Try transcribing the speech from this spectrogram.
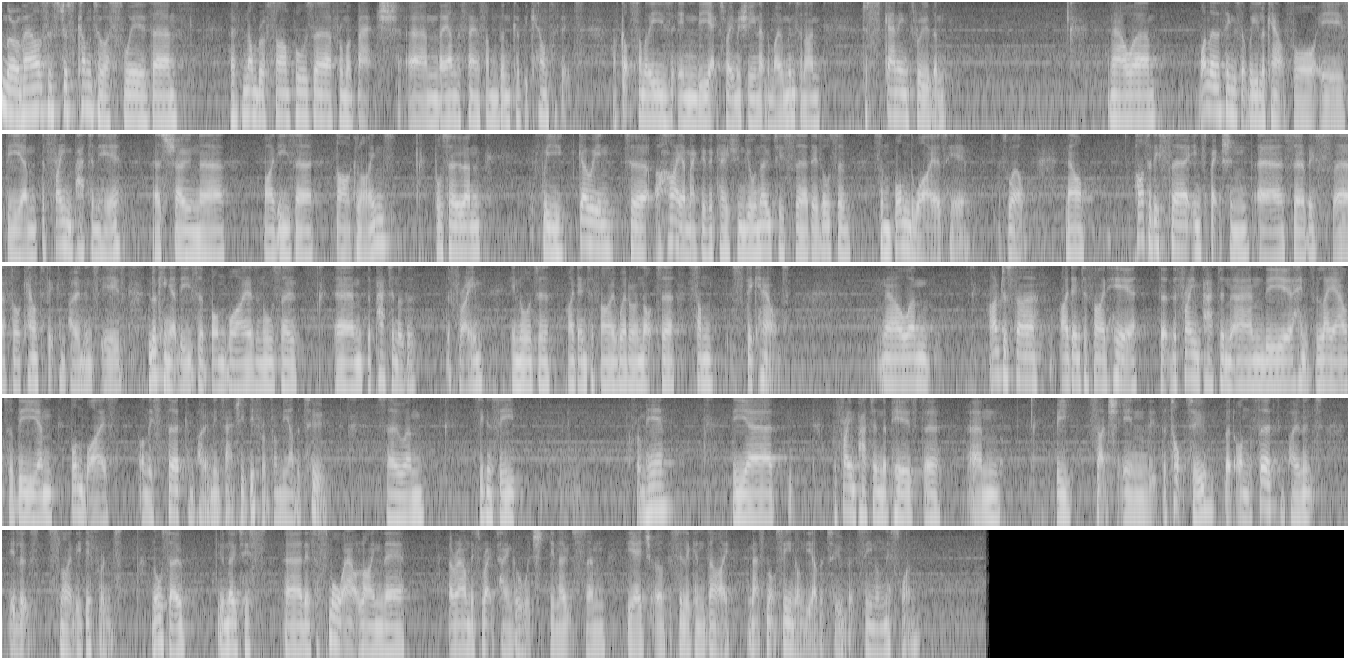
customer of ours has just come to us with um, a number of samples uh, from a batch. Um, they understand some of them could be counterfeit. I've got some of these in the x-ray machine at the moment and I'm just scanning through them. Now um, one of the things that we look out for is the, um, the frame pattern here as shown uh, by these uh, dark lines. Also um, if we go into a higher magnification you'll notice uh, there's also some bond wires here as well. Now, part of this uh, inspection uh, service uh, for counterfeit components is looking at these uh, bond wires and also um, the pattern of the, the frame in order to identify whether or not uh, some stick out. Now, um, I've just identified here that the frame pattern and the hence the layout of the um, bond wires on this third component is actually different from the other two. So um, as you can see from here, the, uh, the frame pattern appears to um, be such in the, the, top two, but on the third component it looks slightly different. And also you'll notice uh, there's a small outline there around this rectangle which denotes um, the edge of the silicon die and that's not seen on the other two but seen on this one.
